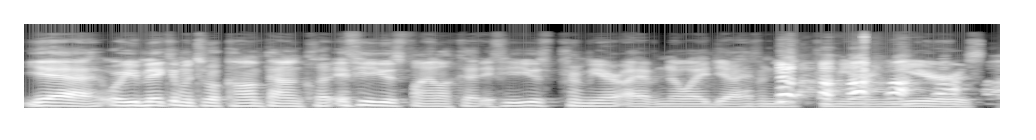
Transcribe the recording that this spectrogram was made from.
Yeah or you make them into a compound clip if you use final cut if you use premiere i have no idea. I haven't used premiere in years.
